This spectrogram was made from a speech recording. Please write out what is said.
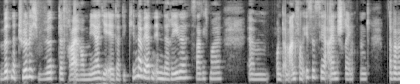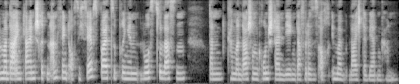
wird natürlich, wird der Freiraum mehr, je älter die Kinder werden, in der Regel, sage ich mal. Ähm, und am Anfang ist es sehr einschränkend. Aber wenn man da in kleinen Schritten anfängt, auch sich selbst beizubringen, loszulassen, dann kann man da schon einen Grundstein legen dafür, dass es auch immer leichter werden kann.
